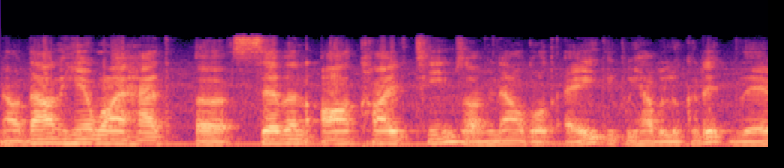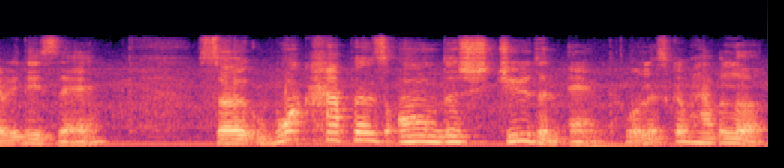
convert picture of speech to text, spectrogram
Now down here where I had uh, seven archive teams, I've now got eight. If we have a look at it, there it is there. So what happens on the student end? Well, let's go have a look.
